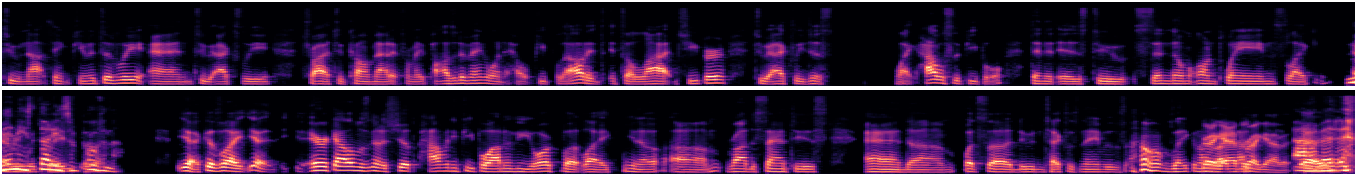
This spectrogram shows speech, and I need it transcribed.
to not think punitively and to actually try to come at it from a positive angle and help people out. It's it's a lot cheaper to actually just like house the people than it is to send them on planes like many studies have proven that. Yeah, because like, yeah, Eric Adams is going to ship how many people out of New York, but like, you know, um, Ron DeSantis and um, what's uh dude in Texas name is I'm blanking on Greg right Abbott. now. Greg Abbott. Yeah, Abbott.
